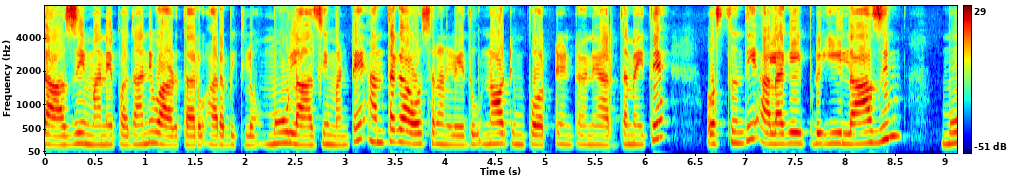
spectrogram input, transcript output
లాజిమ్ అనే పదాన్ని వాడతారు అరబిక్లో. మూ లాజిమ్ అంటే అంతగా అవసరం లేదు నాట్ ఇంపార్టెంట్ అనే అర్థమైతే వస్తుంది. అలాగే ఇప్పుడు ఈ లాజిమ్ మూ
